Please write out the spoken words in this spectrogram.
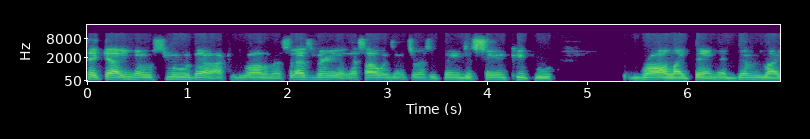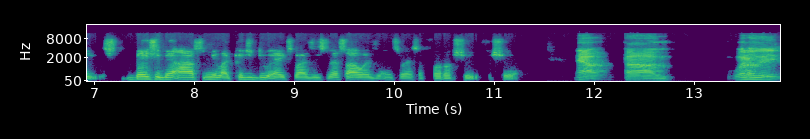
take out you know smooth out i can do all of that. So that's very that's always an interesting thing just seeing people raw like that and then them like basically being honest with me like could you do x y z? So that's always an interesting photo shoot for sure. Now, um, what are the,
